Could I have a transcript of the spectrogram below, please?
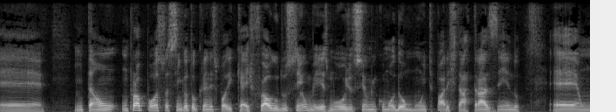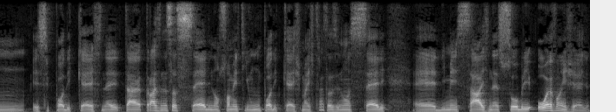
É então, um propósito assim que eu estou criando esse podcast foi algo do Senhor mesmo. Hoje o Senhor me incomodou muito para estar trazendo é, um, esse podcast, né? Tá trazendo essa série, não somente um podcast, mas tá trazendo uma série é, de mensagens, né, sobre o Evangelho.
